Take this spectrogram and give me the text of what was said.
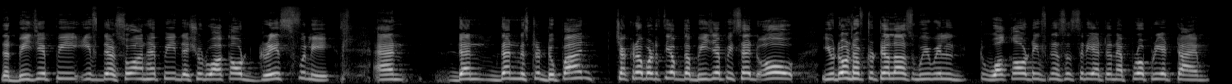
that BJP, if they're so unhappy, they should walk out gracefully. And then, then Mr. Dipayan Chakrabarti of the BJP said, oh, you don't have to tell us, we will walk out if necessary at an appropriate time.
